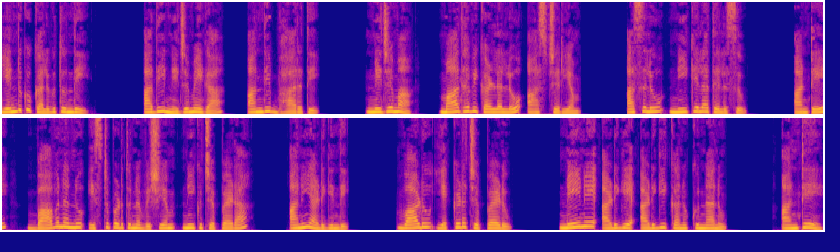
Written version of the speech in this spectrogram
ఎందుకు కలుగుతుంది? అది నిజమేగా? అంది భారతి. నిజమా? మాధవి కళ్ళల్లో ఆశ్చర్యం. అసలు నీకెలా తెలుసు? అంటే బావనన్ను ఇష్టపడుతున్న విషయం నీకు చెప్పాడా? అని అడిగింది. వాడు ఎక్కడ చెప్పాడు? నేనే అడిగే అడిగి కనుక్కున్నాను. అంటే?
